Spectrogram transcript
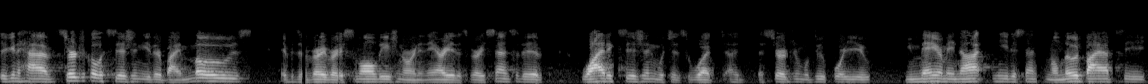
you're going to have surgical excision either by Mohs, if it's a very, very small lesion or in an area that's very sensitive, wide excision, which is what a, a surgeon will do for you. You may or may not need a sentinel node biopsy.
